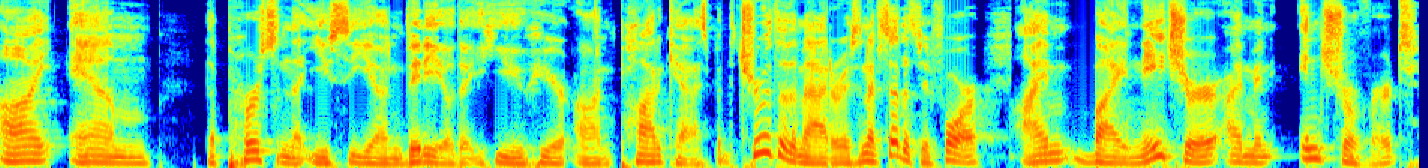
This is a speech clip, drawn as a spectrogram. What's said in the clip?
I am the person that you see on video that you hear on podcast. But the truth of the matter is, and I've said this before, I'm by nature, I'm an introvert.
